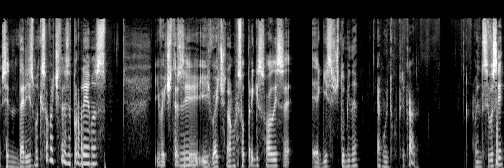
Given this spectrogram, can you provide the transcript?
o sedentarismo que só vai te trazer problemas e vai te trazer e vai te tornar uma pessoa preguiçosa. Isso é, preguiça te domina é muito complicado. Se você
